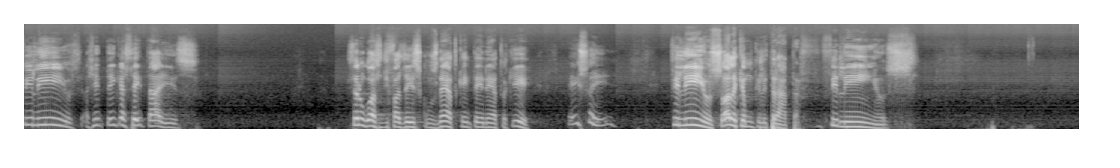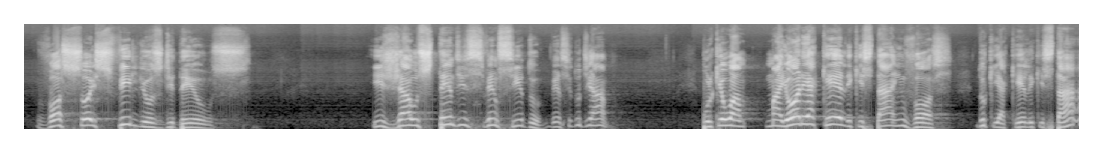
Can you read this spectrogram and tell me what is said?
Filhinhos, a gente tem que aceitar isso. Você não gosta de fazer isso com os netos? Quem tem neto aqui? É isso aí. Filhinhos, olha como que ele trata. Filhinhos. Vós sois filhos de Deus. E já os tendes vencido, vencido o diabo porque o maior é aquele que está em vós do que aquele que está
